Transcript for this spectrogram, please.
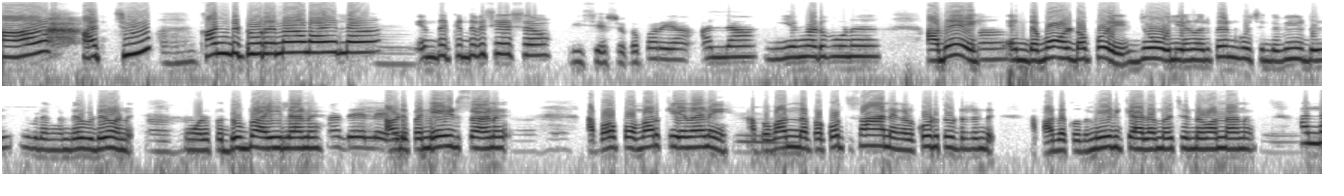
ആ. അച്ചു കണ്ടിട്ട് കുറെ നാളായല്ല. എന്തൊക്കെയുണ്ട് വിശേഷം? വിശേഷമൊക്കെ പറയാ. അല്ല നീ എങ്ങോട്ട് പോണ്? അതെ. എന്റെ മോളുടെ പോയി. ജോലിയാണ് ഒരു പെൺകൊച്ചിന്റെ വീട്. ഇവിടെ കണ്ട് എവിടെയാണ് മോളിപ്പോ ദുബായിലാണ്. അവിടെ ഇപ്പൊ നേഴ്സാണ്. അപ്പൊ ഒപ്പം വർക്ക് ചെയ്യുന്നതാണേ. അപ്പൊ വന്നപ്പോ കുറച്ച് സാധനങ്ങൾ കൊടുത്തുവിട്ടിട്ടുണ്ട്. അപ്പൊ അതൊക്കെ ഒന്ന് മേടിക്കാലോന്ന് വെച്ചിട്ട് വന്നാണ്. അല്ല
